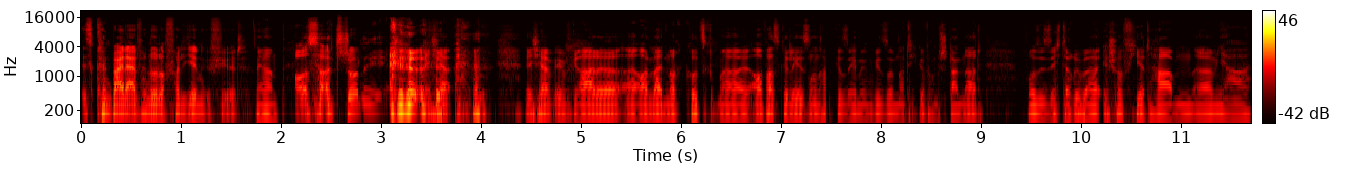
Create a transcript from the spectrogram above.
es können beide einfach nur noch verlieren gefühlt. Ja. Außer Johnny. Ich habe hab eben gerade äh, online noch kurz mal auch was gelesen und habe gesehen, irgendwie so einen Artikel vom Standard, wo sie sich darüber echauffiert haben, ähm, ja,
